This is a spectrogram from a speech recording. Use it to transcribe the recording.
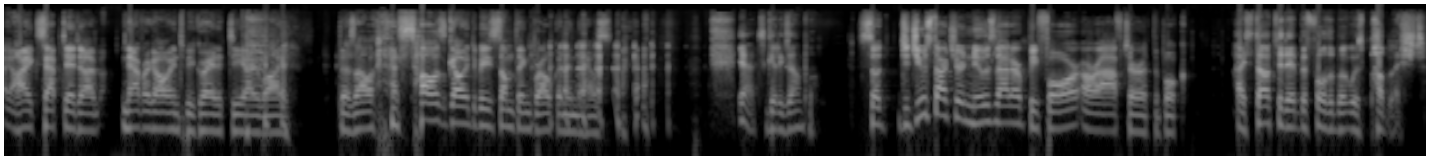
I accepted I'm never going to be great at DIY. There's always, there's always going to be something broken in the house. yeah, it's a good example. So, did you start your newsletter before or after the book? I started it before the book was published.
